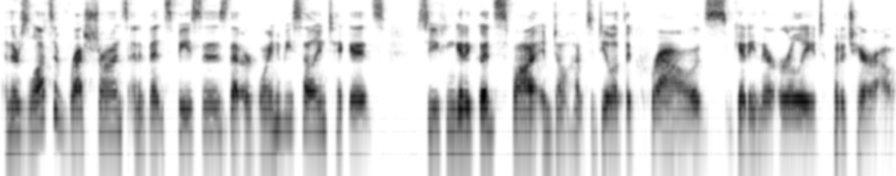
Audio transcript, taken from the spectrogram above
And there's lots of restaurants and event spaces that are going to be selling tickets so you can get a good spot and don't have to deal with the crowds getting there early to put a chair out.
